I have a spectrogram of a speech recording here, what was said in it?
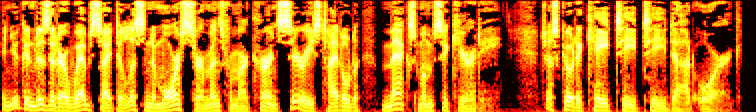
and you can visit our website to listen to more sermons from our current series titled Maximum Security. Just go to ktt.org.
